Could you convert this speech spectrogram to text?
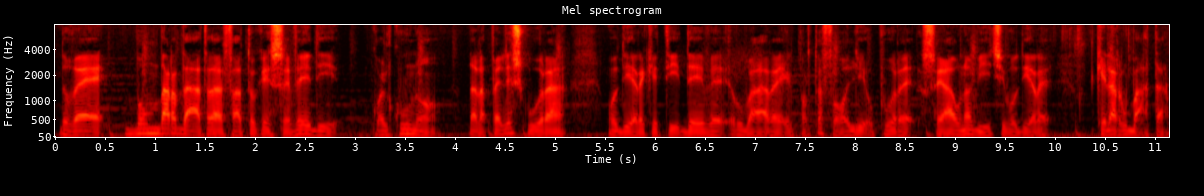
dove è bombardata dal fatto che se vedi qualcuno dalla pelle scura vuol dire che ti deve rubare il portafogli oppure se ha una bici vuol dire che l'ha rubata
